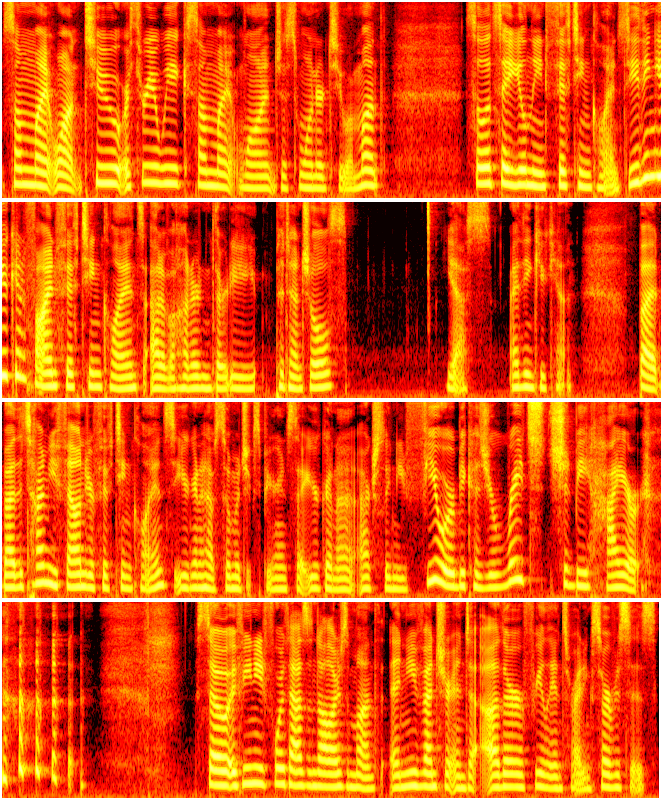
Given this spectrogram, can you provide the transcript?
some might want two or three a week, some might want just one or two a month. So let's say you'll need 15 clients. Do you think you can find 15 clients out of 130 potentials? Yes, I think you can. But by the time you found your 15 clients, you're going to have so much experience that you're going to actually need fewer because your rates should be higher. So, if you need $4,000 a month and you venture into other freelance writing services,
